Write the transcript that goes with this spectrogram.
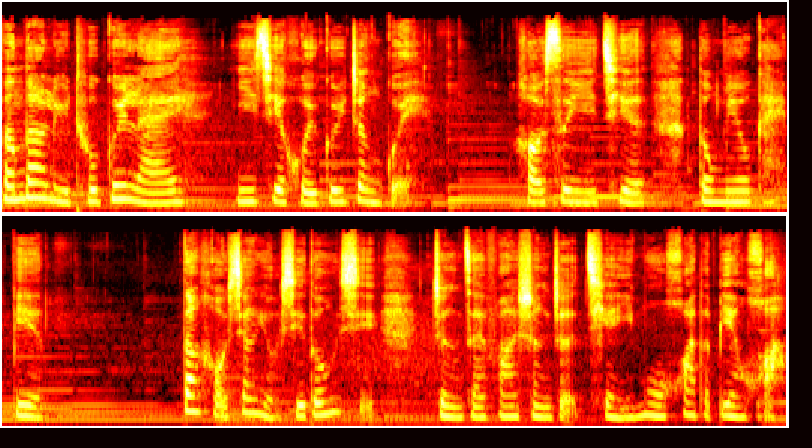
等到旅途归来，一切回归正轨，好似一切都没有改变，但好像有些东西正在发生着潜移默化的变化。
